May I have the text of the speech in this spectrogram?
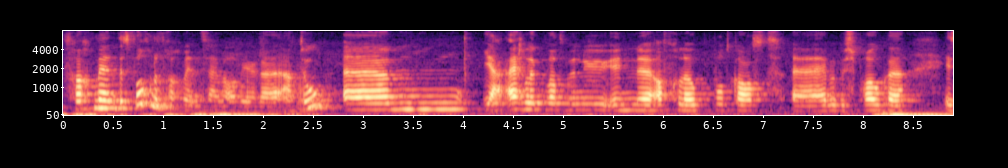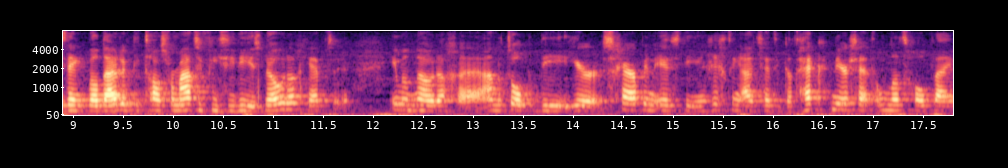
fragment, het volgende fragment zijn we alweer uh, aan toe. Um, ja, eigenlijk wat we nu in de afgelopen podcast uh, hebben besproken, is denk ik wel duidelijk. Die transformatievisie die is nodig. Je hebt uh, iemand nodig aan de top die hier scherp in is, die een richting uitzet, die dat hek neerzet om dat schoolplein.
